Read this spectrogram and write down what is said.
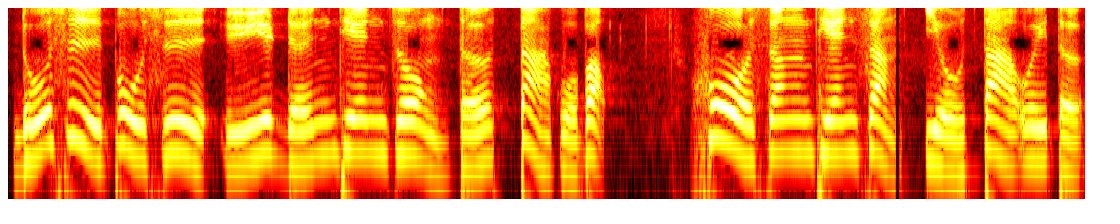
如是布施于人天中得大果报，或生天上有大威德，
